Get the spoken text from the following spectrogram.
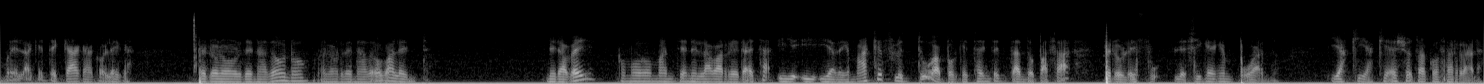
vuela que te caga, colega. Pero el ordenador no, el ordenador va lento. Mira, ¿veis cómo mantiene la barrera esta? Y, y, además que fluctúa porque está intentando pasar, pero le, le siguen empujando. Y aquí, aquí ha hecho otra cosa rara.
